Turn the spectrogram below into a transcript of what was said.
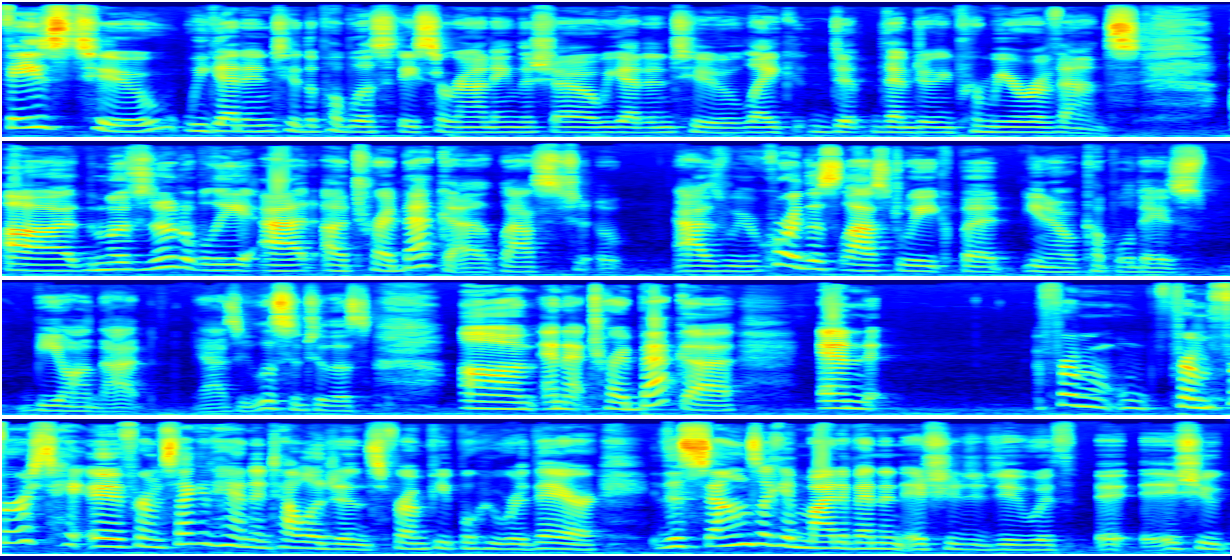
phase two, we get into the publicity surrounding the show. We get into like d- them doing premiere events. Uh, most notably at uh, Tribeca last, as we record this last week, but you know, a couple of days beyond that as you listen to this. Um, and at Tribeca, and from from first uh, from secondhand intelligence from people who were there, this sounds like it might have been an issue to do with uh, issue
